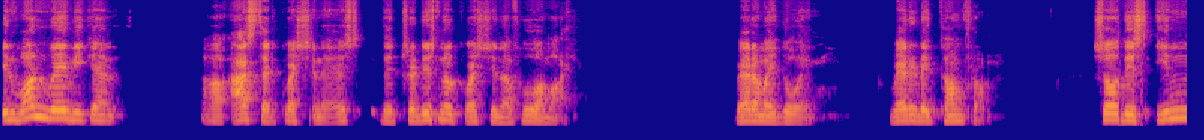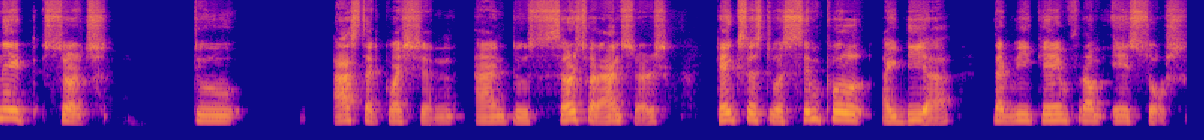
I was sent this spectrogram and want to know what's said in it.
In one way, we can uh, ask that question is the traditional question of who am I? Where am I going? Where did I come from? So, this innate search to ask that question and to search for answers takes us to a simple idea that we came from a source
